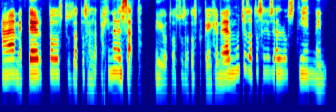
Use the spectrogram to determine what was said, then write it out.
a meter todos tus datos en la página del SAT. Y digo todos tus datos porque en general muchos datos ellos ya los tienen.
